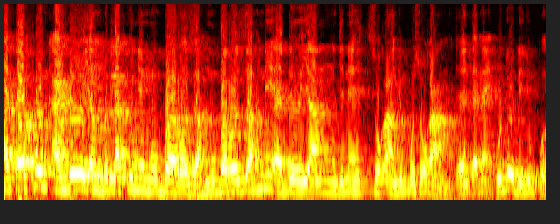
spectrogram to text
ataupun ada yang berlakunya mubarazah. Mubarazah ni ada yang jenis seorang jumpa seorang. Yang tak naik kuda dia jumpa.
